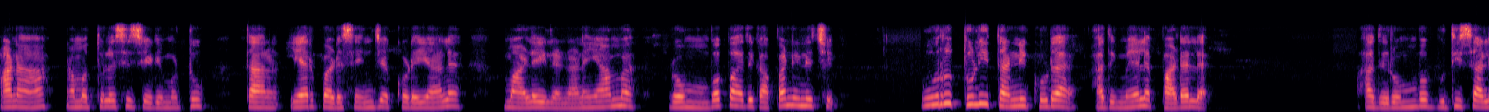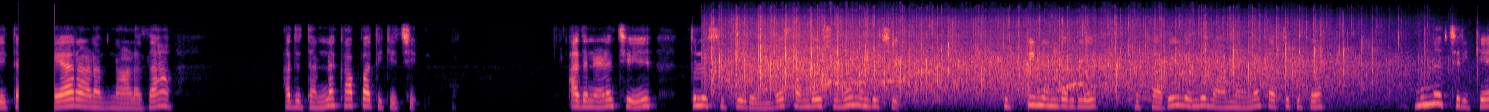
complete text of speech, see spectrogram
ஆனா நம்ம துளசி செடி மட்டும் தான் ஏற்பாடு செஞ்ச கொடையால மழையில நனையாம ரொம்ப பாதுகாப்பா நின்றுச்சு ஒரு துளி தண்ணி கூட அது மேல படல. அது ரொம்ப புத்திசாலி தயாரானதுனால தான் அது தன்னை காப்பாத்திக்கிச்சு. அதை நினைச்சு துளசிக்கு ரொம்ப சந்தோஷமும் வந்துச்சு. குட்டி நண்பர்களே இந்த கதையிலேருந்து நாம் என்ன கற்றுக்கிட்டோம் முன்னெச்சரிக்கை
